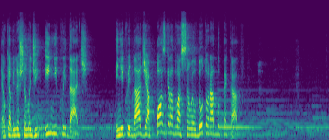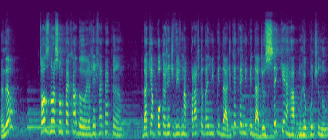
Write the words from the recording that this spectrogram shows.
É o que a Bíblia chama de iniquidade. Iniquidade é a pós-graduação, é o doutorado do pecado. Entendeu? Todos nós somos pecadores e a gente vai pecando. Daqui a pouco a gente vive na prática da iniquidade. O que é, que é iniquidade? Eu sei que é errado, mas eu continuo.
